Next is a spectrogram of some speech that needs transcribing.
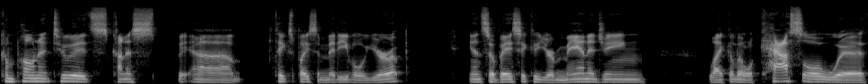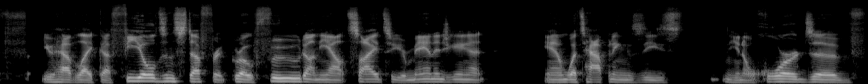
component to it. It's kind of sp- uh, takes place in medieval Europe. And so basically, you're managing like a little castle with you have like uh, fields and stuff for grow food on the outside. So you're managing it, and what's happening is these you know hordes of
